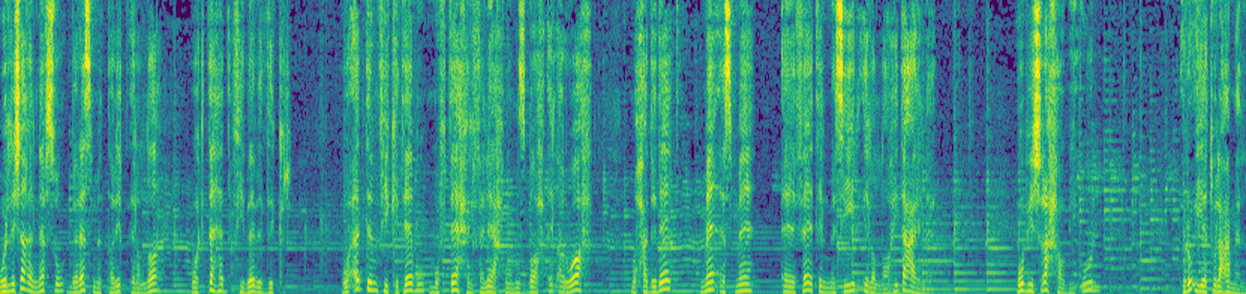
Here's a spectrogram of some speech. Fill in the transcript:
واللي شغل نفسه برسم الطريق إلى الله واجتهد في باب الذكر وقدم في كتابه مفتاح الفلاح ومصباح الأرواح محددات ما أسماه آفات المسير إلى الله تعالى. وبيشرحها وبيقول رؤية العمل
